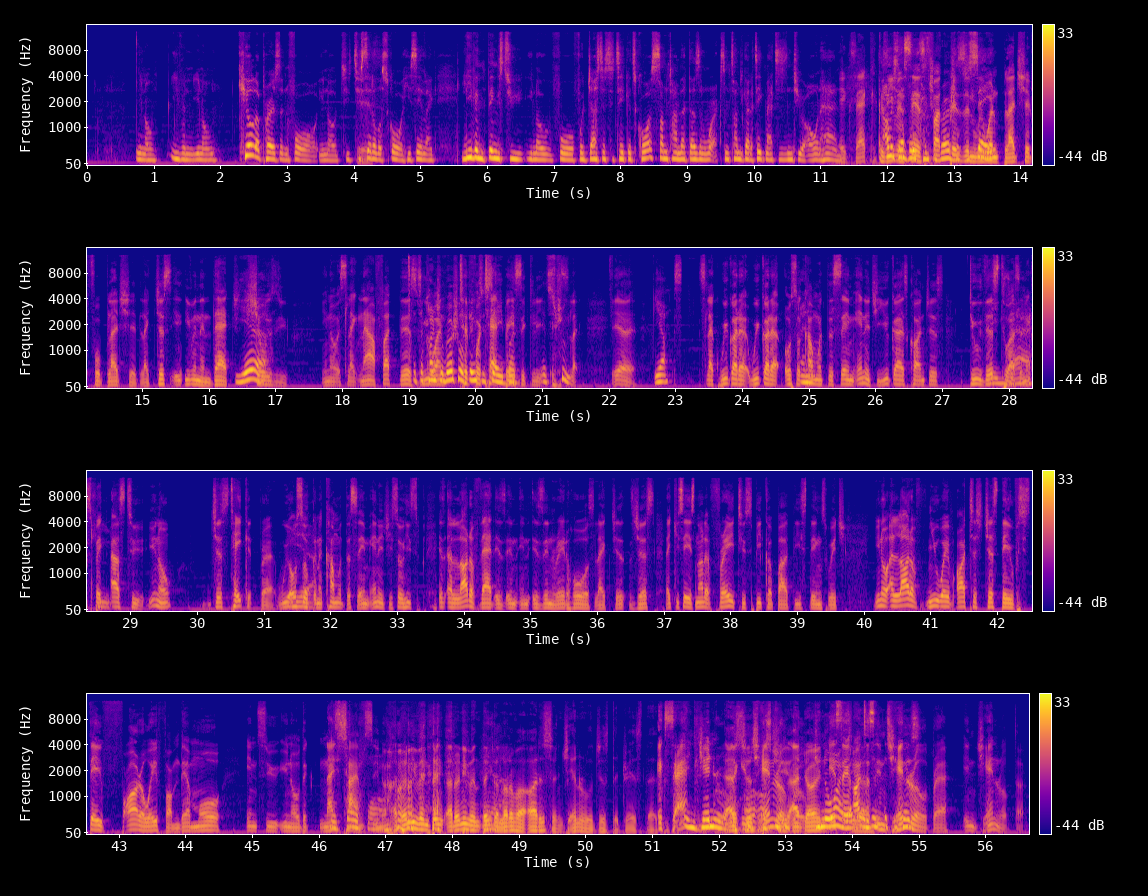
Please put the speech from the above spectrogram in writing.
you know, even you know, kill a person for you know to, to settle the score. He's saying like leaving things to you know for for justice to take its course. Sometimes that doesn't work. Sometimes you got to take matters into your own hand. Exactly, because even says fuck prison. We want bloodshed for bloodshed. Like just even in that Yeah. shows you, you know, it's like nah, fuck this. It's a We controversial thing for to tat, say, but basically. it's true. like, yeah, Yeah. it's, it's like we gotta we gotta also And- come with the same energy. You guys can't just do this to us and expect us to, you know. Just take it, bruh. We also Yeah. gonna come with the same energy. So he's is- a lot of that is in, in is in Red Halls. Like just just like you say, he's not afraid to speak about these things, which you know a lot of new wave artists just they stay far away from. They're more into you know the nice so times. You know I don't even think I don't even think a lot of our artists in general just address that. exactly In general, That's like in just general. I don't. Do you know it's why? the Yeah. artists in it's general, bruh. In general, dog.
